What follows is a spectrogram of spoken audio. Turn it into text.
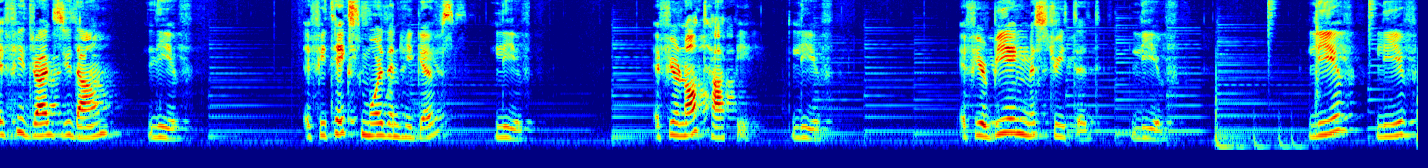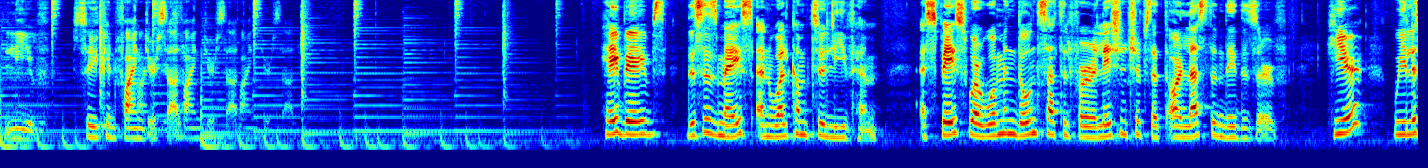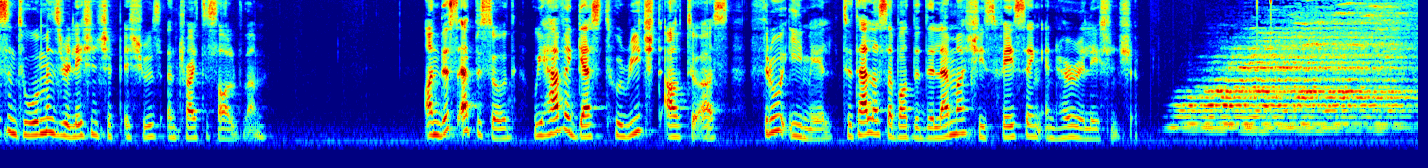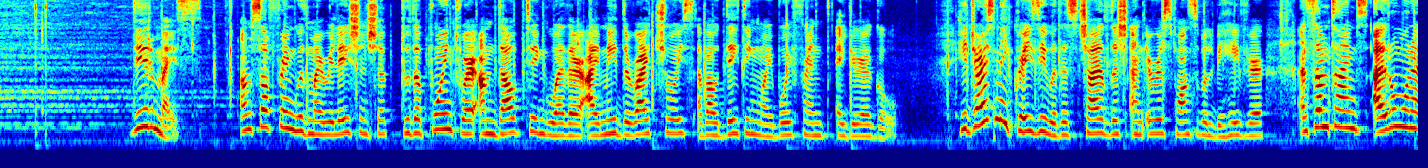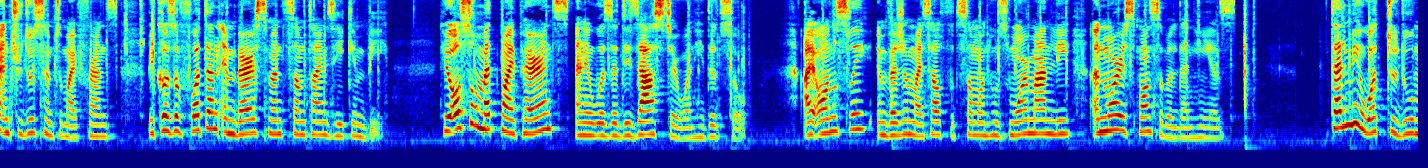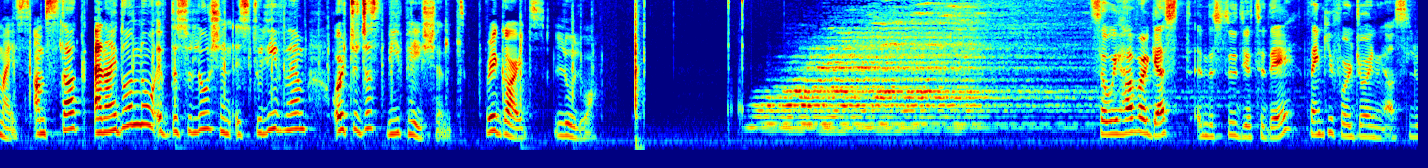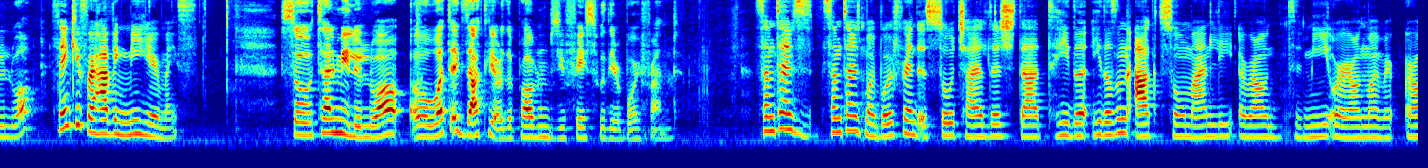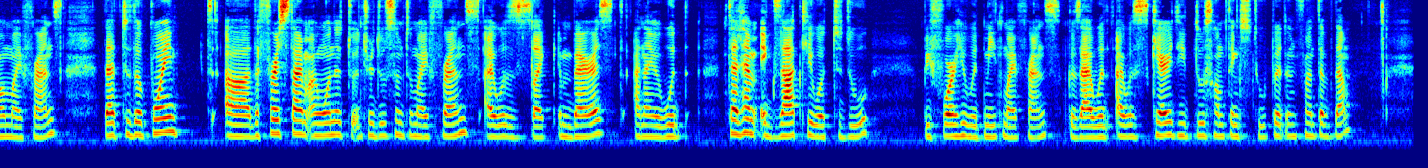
If he drags you down, leave. If he takes more than he gives, leave. If you're not happy, leave. If you're being mistreated, leave. Leave, leave, leave, so you can find yourself. Find yourself. Hey babes, this is Mace and welcome to Leave Him, a space where women don't settle for relationships that are less than they deserve. Here, we listen to women's relationship issues and try to solve them. On this episode, we have a guest who reached out to us through email to tell us about the dilemma she's facing in her relationship. Dear Mace, I'm suffering with my relationship to the point where I'm doubting whether I made the right choice about dating my boyfriend a year ago. He drives me crazy with his childish and irresponsible behavior, and sometimes I don't want to introduce him to my friends because of what an embarrassment sometimes he can be. He also met my parents, and it was a disaster when he did so. I honestly envision myself with someone who's more manly and more responsible than he is. Tell me what to do, Mace. I'm stuck and I don't know if the solution is to leave him or to just be patient. Regards, Lulwa. So we have our guest in the studio today. Thank you for joining us, Lulwa. Thank you for having me here, Mace. So tell me, Lulwa, uh, what exactly are the problems you face with your boyfriend? Sometimes, sometimes my boyfriend is so childish that he do, he doesn't act so manly around me or around my around my friends. That to the point, uh, the first time I wanted to introduce him to my friends, I was like embarrassed, and I would tell him exactly what to do before he would meet my friends because I would I was scared he'd do something stupid in front of them.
